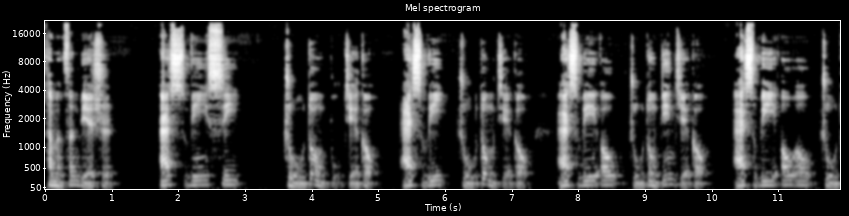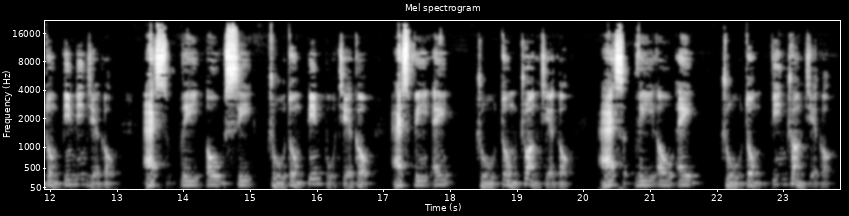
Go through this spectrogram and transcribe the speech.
它们分别是。SVC 主动补结构，SV 主动结构，SVO 主动宾结构，SVOO 主动宾宾结构，SVOC 主动宾补结构，SVA 主动状结构，SVOA 主动宾状结构。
